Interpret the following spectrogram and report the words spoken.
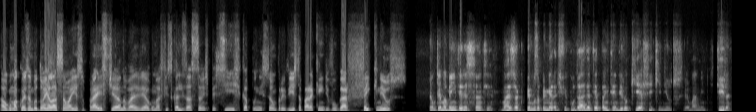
Alguma coisa mudou em relação a isso para este ano? Vai haver alguma fiscalização específica, punição prevista para quem divulgar fake news? É um tema bem interessante, mas já temos a primeira dificuldade até para entender o que é fake news. É uma mentira.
